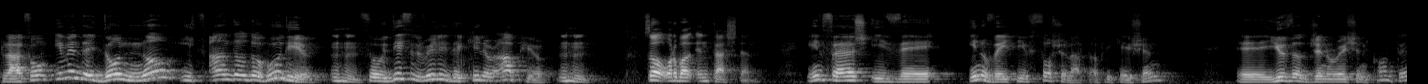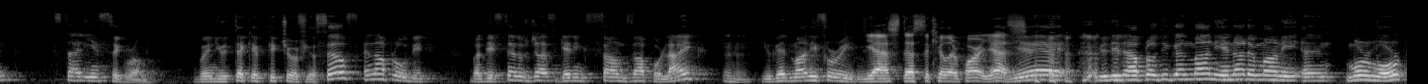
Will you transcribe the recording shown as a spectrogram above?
platform, even they don't know it's under the hood here. Mm-hmm. So this is really the killer app here. So what about InFash then? InFash is a innovative social app application, a user generation content, style Instagram. When you take a picture of yourself and upload it, but instead of just getting thumbs up or like, you get money for it. Yes, that's the killer part. Yes. Yeah, you did upload, you get money, another money, and more and more.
